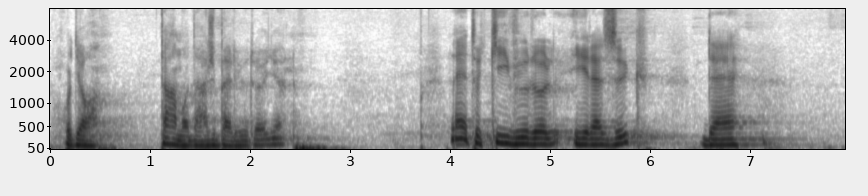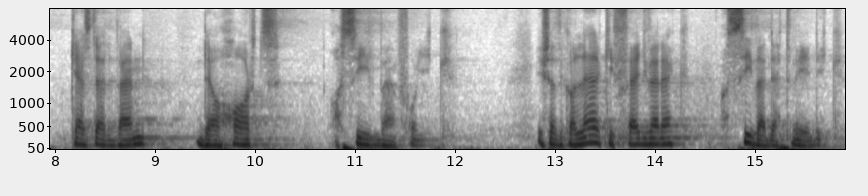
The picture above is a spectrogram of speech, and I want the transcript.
hogy a támadás belülről jön. Lehet, hogy kívülről érezzük, de kezdetben de a harc a szívben folyik. És ezek a lelki fegyverek a szívedet védik.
